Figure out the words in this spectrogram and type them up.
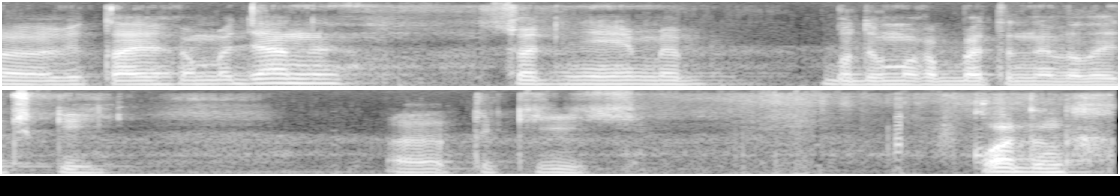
Е, Вітаю громадяни. Сьогодні ми будемо робити невеличкий е, такий кодинг.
